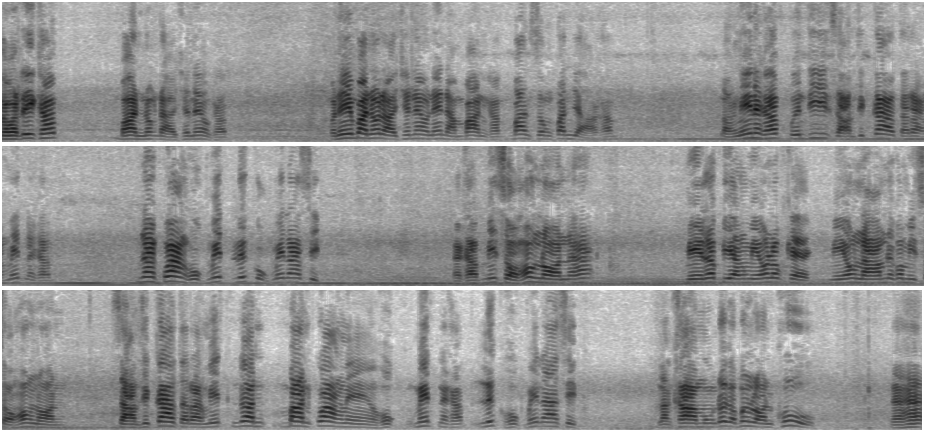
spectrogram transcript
สวัสดีครับ บ้านนกดาวชาแนลครับ วันนี้บ้านนกดาวชาแนลแนะนำบ้านครับ บ้านทรงปัญญาครับ หลังนี้นะครับ พื้นที่ 39 ตารางเมตรนะครับ หน้ากว้าง 6 เมตรลึก6เมตร50นะครับ มี 2 ห้องนอนนะฮะมีระเบียงมีห้องรับแขก มีห้องน้ำแล้วก็มี 2 ห้องนอน 39 ตารางเมตรด้านบ้านกว้างเนี่ย6เมตรนะครับ ลึก 6 เมตร50หลังคามุงด้วยกับเบื้องรอนคู่นะฮะ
